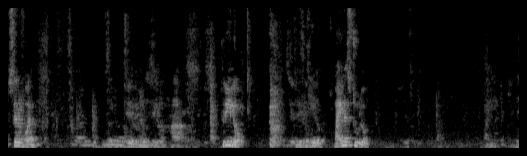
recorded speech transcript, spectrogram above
सिर्फ़ वन हाँ। थ्री लो। माइनस टू लो। ये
